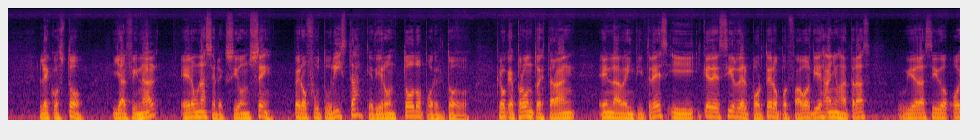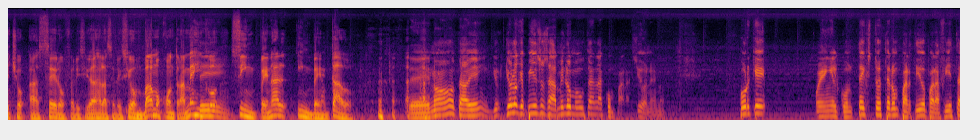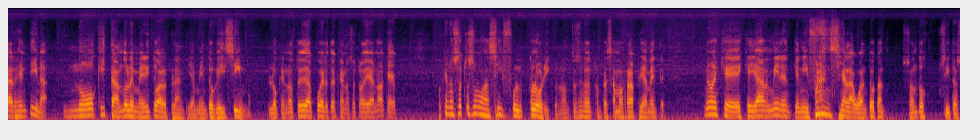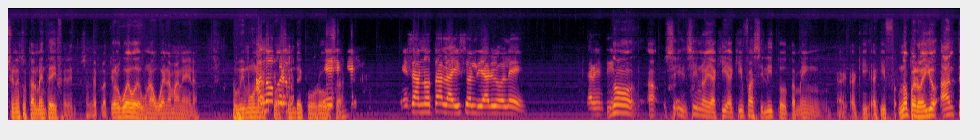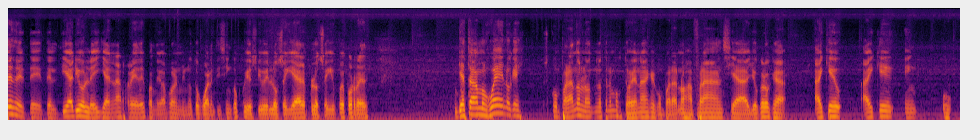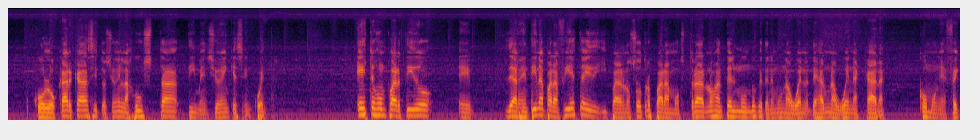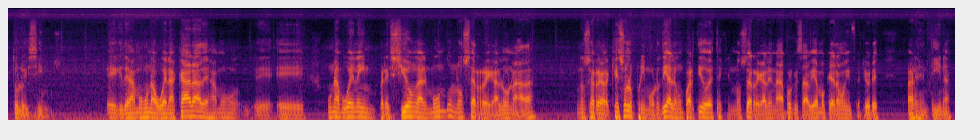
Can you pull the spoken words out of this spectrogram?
le costó y al final era una selección C, pero futurista que dieron todo por el todo. Creo que pronto estarán en la 23 y qué decir del portero, por favor, 10 años atrás hubiera sido 8 a 0. Felicidades a la selección. Vamos contra México Sí. sin penal inventado. Eh, no, está bien. Yo, yo lo que pienso, o sea, a mí no me gustan las comparaciones, ¿no? Porque, pues en el contexto, este era un partido para fiesta de Argentina, no quitándole mérito al planteamiento que hicimos. Lo que no estoy de acuerdo es que nosotros digan, no, que. Porque nosotros somos así folclóricos, ¿no? Entonces nosotros empezamos rápidamente. No, es que, es que ya miren que ni Francia la aguantó tanto. Son dos situaciones totalmente diferentes. O sea, se planteó el juego de una buena manera. Tuvimos una Ah, no, pero, actuación decorosa. eh, eh, esa nota la hizo el diario Le No, ah, sí, sí, no, y aquí, aquí facilito también, aquí, aquí, no, pero ellos antes de- de- del diario ley ya en las redes, cuando iba por el minuto 45, pues yo sí lo seguía, lo seguí fue por redes. Ya estábamos, bueno, que comparando, no, no tenemos todavía nada que compararnos a Francia, yo creo que hay que, hay que colocar cada situación en la justa dimensión en que se encuentra. Este es un partido eh, de Argentina para fiesta y, para nosotros para mostrarnos ante el mundo que tenemos una buena, dejar una buena cara, como en efecto lo hicimos. Eh, dejamos una buena cara, dejamos eh, eh, una buena impresión al mundo, no se regaló nada, no se regaló, que eso es lo primordial en un partido este, que no se regale nada porque sabíamos que éramos inferiores a Argentina.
